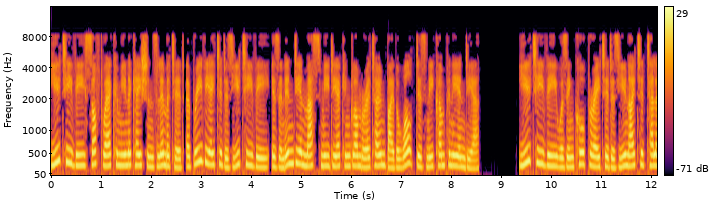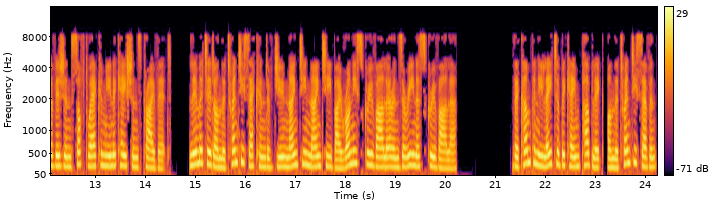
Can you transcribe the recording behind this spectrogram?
UTV Software Communications Limited abbreviated as UTV is an Indian mass media conglomerate owned by the Walt Disney Company India. UTV was incorporated as United Television Software Communications Private. Limited on the 22nd of June 1990 by Ronnie Screwvala and Zarina Screwvala. The company later became public, on 27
